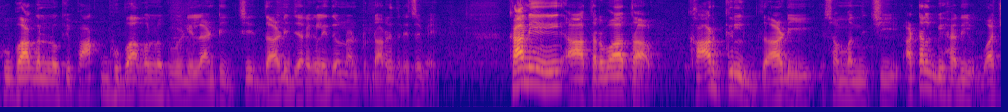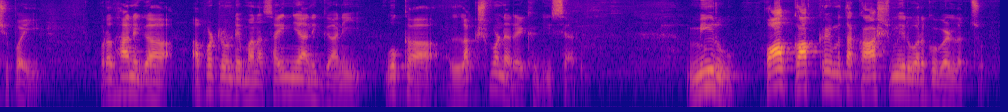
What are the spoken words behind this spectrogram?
భూభాగంలోకి పాక్ భూభాగంలోకి వెళ్ళి ఇలాంటి దాడి జరగలేదు అని అంటున్నారు. ఇది నిజమే. కానీ ఆ తర్వాత కార్గిల్ దాడి సంబంధించి అటల్ బిహారీ వాజ్పేయి ప్రధానిగా అప్పట్లో ఉంటే మన సైన్యానికి కానీ ఒక లక్ష్మణ రేఖ గీశారు. మీరు పాక్ ఆక్రమిత కాశ్మీర్ వరకు వెళ్ళొచ్చు.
